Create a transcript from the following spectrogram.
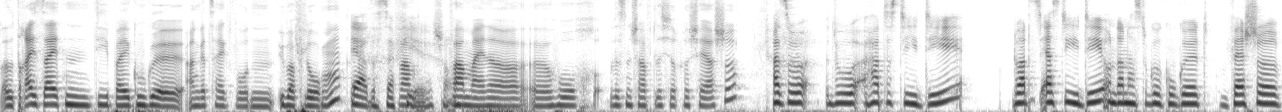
also drei Seiten, die bei Google angezeigt wurden, überflogen. Ja, das ist ja War, viel schon. war meine äh, hochwissenschaftliche Recherche. Also du hattest die Idee, du hattest erst die Idee und dann hast du gegoogelt, Wäsche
